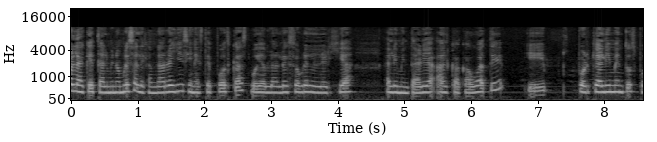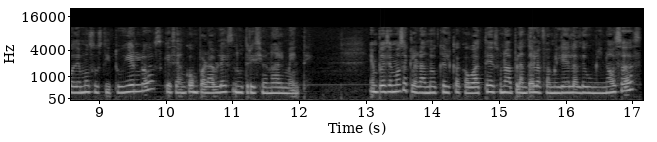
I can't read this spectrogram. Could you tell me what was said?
Hola, ¿qué tal? Mi nombre es Alejandra Reyes y en este podcast voy a hablarles sobre la alergia alimentaria al cacahuate y por qué alimentos podemos sustituirlos que sean comparables nutricionalmente. Empecemos aclarando que el cacahuate es una planta de la familia de las leguminosas,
